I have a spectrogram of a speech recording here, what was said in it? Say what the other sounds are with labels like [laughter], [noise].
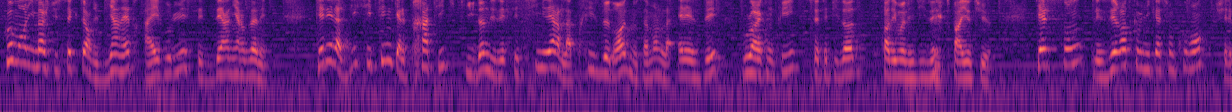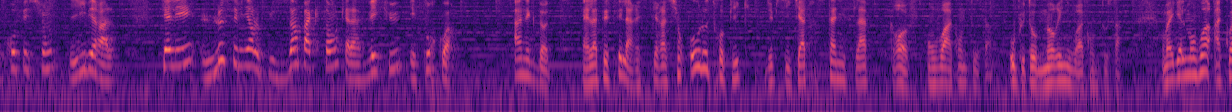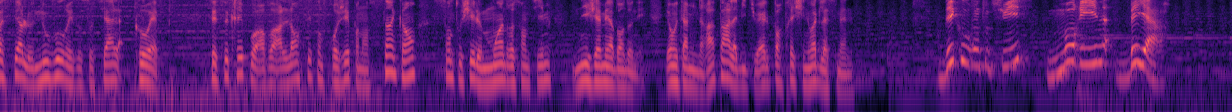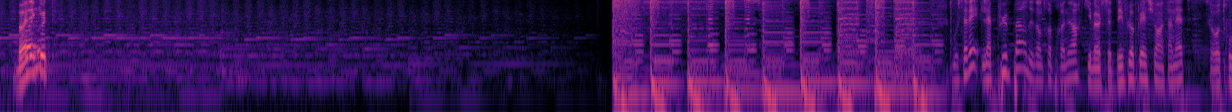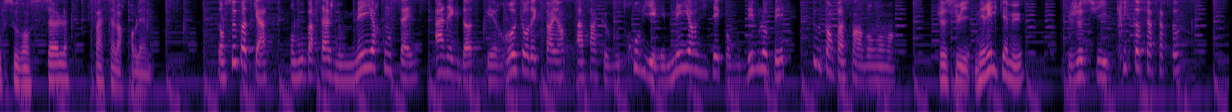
comment l'image du secteur du bien-être a évolué ces dernières années? Quelle est la discipline qu'elle pratique qui lui donne des effets similaires à la prise de drogue, notamment de la LSD Vous l'aurez compris, cet épisode sera démonétisé [laughs] par YouTube. Quelles sont les erreurs de communication courantes chez les professions libérales? Quel est le séminaire le plus impactant qu'elle a vécu et pourquoi? Anecdote. Elle a testé la respiration holotropique du psychiatre Stanislav Grof. On vous raconte tout ça. Ou plutôt, Maureen vous raconte tout ça. On va également voir à quoi sert le nouveau réseau social Coep. Ses secrets pour avoir lancé son projet pendant 5 ans sans toucher le moindre centime, ni jamais abandonné. Et on terminera par l'habituel portrait chinois de la semaine. Découvrons tout de suite Maureen Bayard. Bonne, écoute. Savez, la plupart des entrepreneurs qui veulent se développer sur Internet se retrouvent souvent seuls face à leurs problèmes. Dans ce podcast, on vous partage nos meilleurs conseils, anecdotes et retours d'expérience afin que vous trouviez les meilleures idées pour vous développer tout en passant un bon moment. Je suis Meryl Camus. Je suis Christopher Cerceau.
